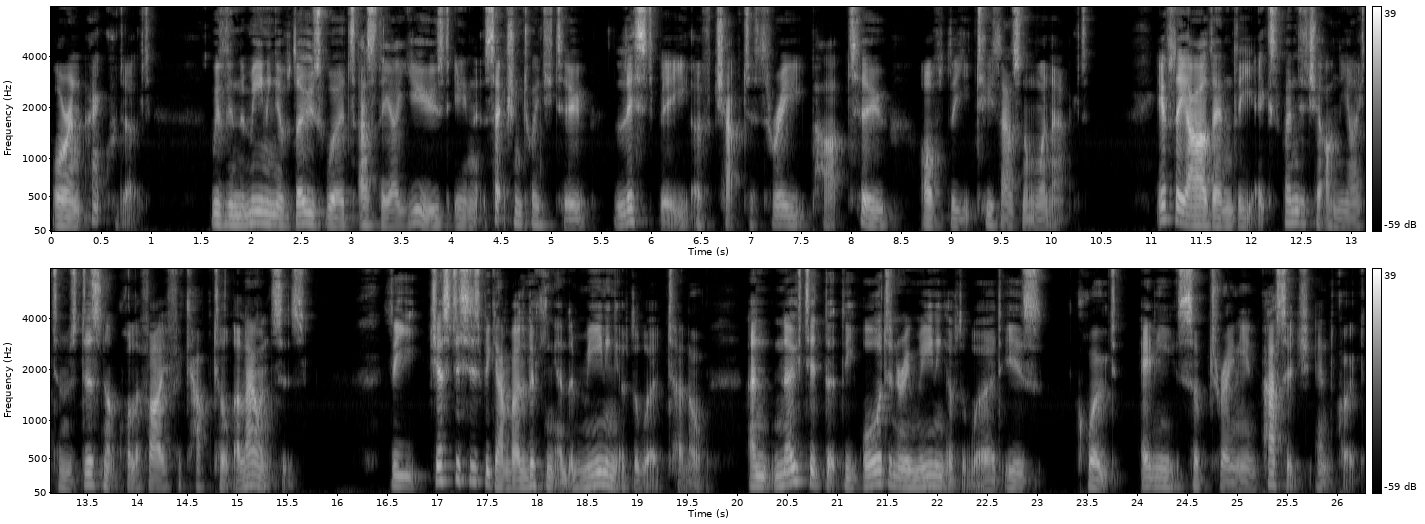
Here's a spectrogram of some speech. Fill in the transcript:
or an aqueduct, within the meaning of those words as they are used in Section 22, List B of Chapter 3, Part 2 of the 2001 Act. If they are, then the expenditure on the items does not qualify for capital allowances. The justices began by looking at the meaning of the word tunnel and noted that the ordinary meaning of the word is, quote, any subterranean passage, end quote.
